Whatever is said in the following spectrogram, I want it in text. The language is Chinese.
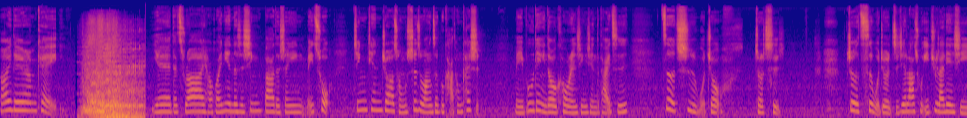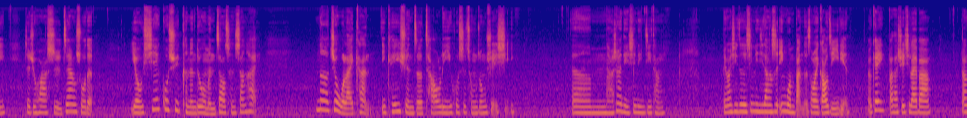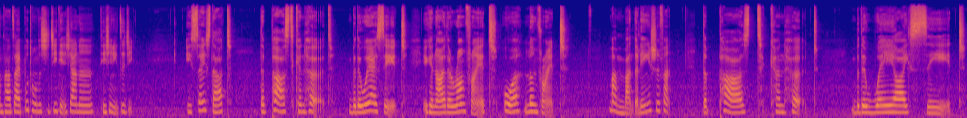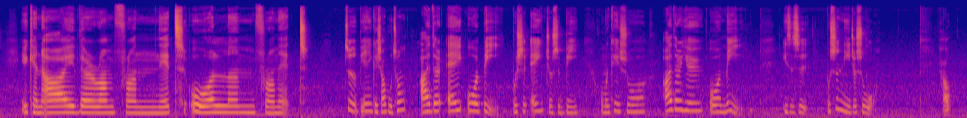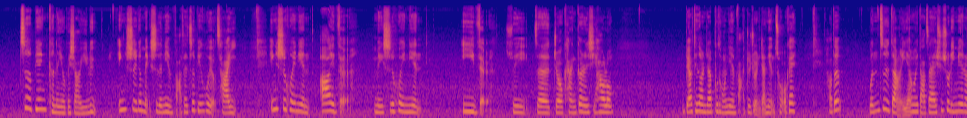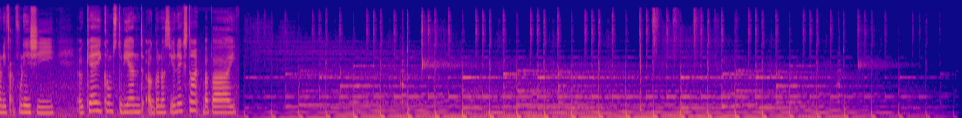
Hi there, I'm K. Yeah, that's right. 好怀念那是辛巴的声音。没错，今天就要从《狮子王》这部卡通开始。每部电影都有扣人心弦的台词。这次我就，这次，这次我就直接拉出一句来练习。这句话是这样说的：有些过去可能对我们造成伤害。那就我来看，你可以选择逃离，或是从中学习。嗯，好像有点心灵鸡汤。没关系，这个心灵鸡汤是英文版的，稍微高级一点。OK，把它学起来吧，让它在不同的时机点下呢，提醒你自己。It says that the past can hurt, but the way I see it, you can either run from it or learn from it。慢版的连音示范。The past can hurt, but the way I see it. You can either run from it or learn from it。这边一个小补充，either A or B，不是 A 就是 B。我们可以说 either you or me，意思是不是你就是我。好，这边可能有个小疑虑，英式跟美式的念法在这边会有差异。英式会念 either，美式会念 either。所以这就看个人喜好喽，不要听到人家不同的念法就觉得人家念错，OK？好的，文字档一样会打在叙述里面，让你反复练习。OK，comes to the end，I'm gonna see you next time，bye bye。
